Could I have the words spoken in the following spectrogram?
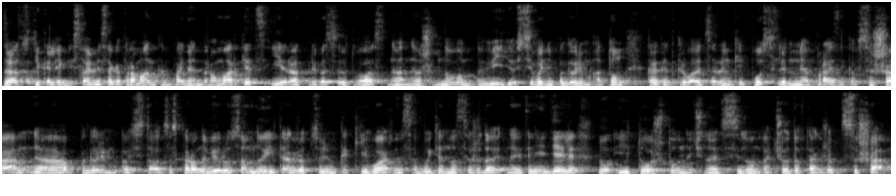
Здравствуйте, коллеги! С вами Саков Роман, компания Androw Markets и рад приветствовать вас на нашем новом видео. Сегодня поговорим о том, как открываются рынки после праздников США, э, поговорим о ситуации с коронавирусом, ну и также обсудим, какие важные события нас ожидают на этой неделе, ну и то, что начинается сезон отчетов также в США.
